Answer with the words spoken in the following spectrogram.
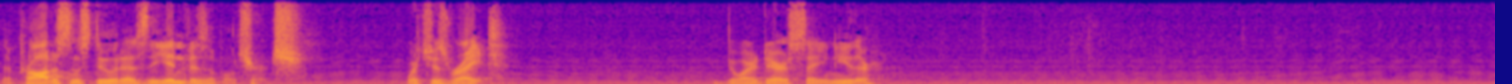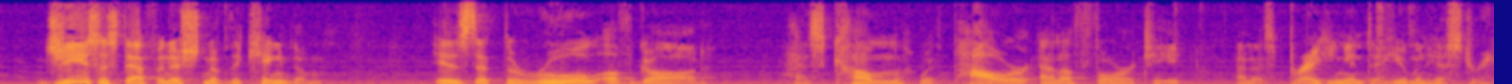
the Protestants do it as the invisible church. Which is right? Do I dare say neither? Jesus' definition of the kingdom is that the rule of God has come with power and authority and is breaking into human history.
